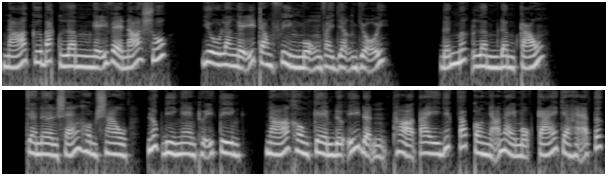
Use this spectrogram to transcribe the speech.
Nó cứ bắt Lâm nghĩ về nó suốt, dù là nghĩ trong phiền muộn và giận dỗi. Đến mức Lâm đâm cáu. Cho nên sáng hôm sau, lúc đi ngang Thủy Tiên, nó không kềm được ý định thò tay dứt tóc con nhỏ này một cái cho hả tức.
